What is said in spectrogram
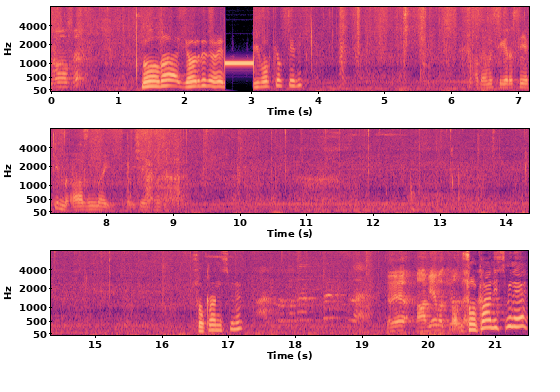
Ne oldu? Ne oldu? Gördün mü? Bir bok yok dedik. Adamın sigarasını yakayım mı? Ağzında şey Sokağın ismi ne? Yo yo abiye bakıyoruz da. Sokağın ismi ne?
